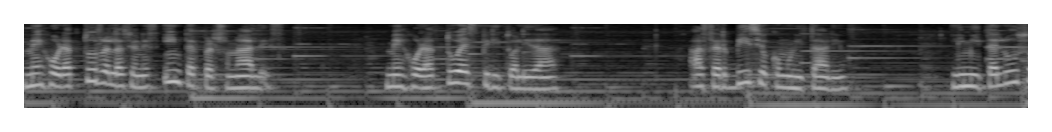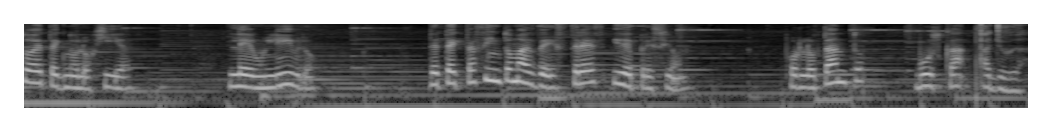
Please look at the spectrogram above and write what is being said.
Mejora tus relaciones interpersonales. Mejora tu espiritualidad. Haz servicio comunitario. Limita el uso de tecnología. Lee un libro. Detecta síntomas de estrés y depresión. Por lo tanto, busca ayuda.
